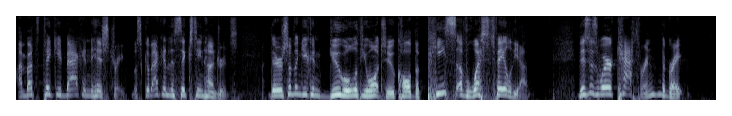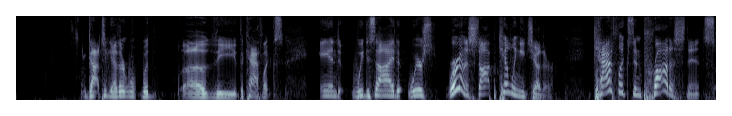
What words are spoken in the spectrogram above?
I'm about to take you back into history. Let's go back into the 1600s. There's something you can Google if you want to called the Peace of Westphalia. This is where Catherine the Great got together with uh, the the Catholics and we decide we're we're going to stop killing each other. Catholics and Protestants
